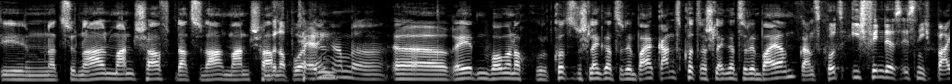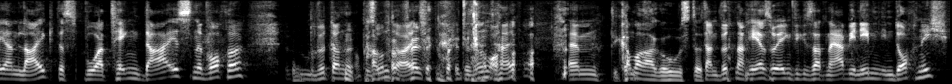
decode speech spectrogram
die Nationalmannschaft, Nationalmannschaft Haben wir noch Boateng? Haben wir- äh, reden. Wollen wir noch kurz einen Schlenker zu den Bayern? Ganz kurzer Schlenker zu den Bayern. Ganz kurz, ich finde, es ist nicht Bayern-like, dass Boateng da ist eine Woche, wird dann Gesundheit, Gesundheit. Ähm, Die Kamera gehustet. dann wird nachher so irgendwie gesagt, naja, wir nehmen ihn doch nicht.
